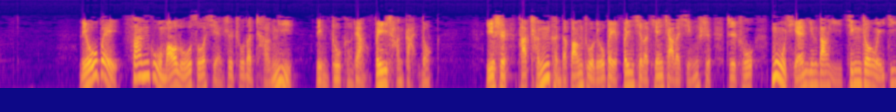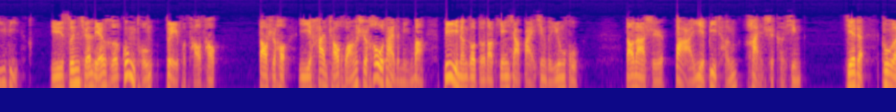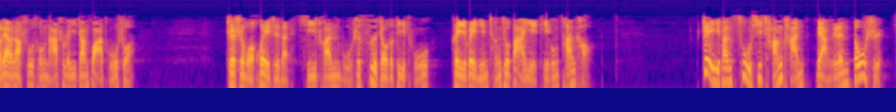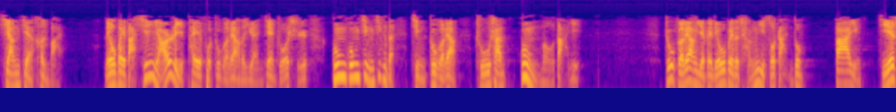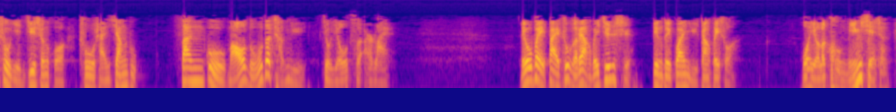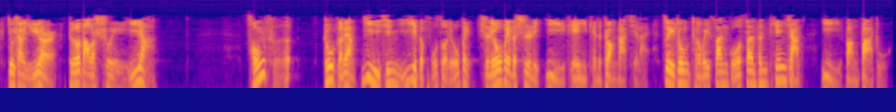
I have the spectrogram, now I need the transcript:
刘备三顾茅庐所显示出的诚意，令诸葛亮非常感动。于是他诚恳的帮助刘备分析了天下的形势，指出目前应当以荆州为基地，与孙权联合，共同对付曹操。到时候以汉朝皇室后代的名望，必能够得到天下百姓的拥护。到那时霸业必成，汉室可兴。接着，诸葛亮让书童拿出了一张挂图，说：“这是我绘制的西川五十四州的地图，可以为您成就大业提供参考。”这一番促膝长谈，两个人都是相见恨晚。刘备打心眼里佩服诸葛亮的远见卓识，恭恭敬敬的请诸葛亮出山共谋大业。诸葛亮也被刘备的诚意所感动，答应结束隐居生活，出山相助。三顾茅庐的成语就由此而来。刘备拜诸葛亮为军师，并对关羽、张飞说。我有了孔明先生，就像鱼儿得到了水一样。从此，诸葛亮一心一意的辅佐刘备，使刘备的势力一天一天的壮大起来，最终成为三国三分天下的一方霸主。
